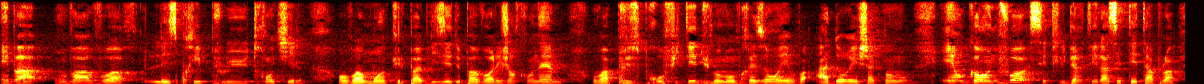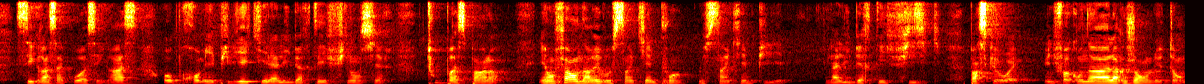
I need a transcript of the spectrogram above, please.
eh ben, on va avoir l'esprit plus tranquille. On va moins culpabiliser de ne pas voir les gens qu'on aime. On va plus profiter du moment présent et on va adorer chaque moment. Et encore une fois, cette liberté-là, cette étape-là, c'est grâce à quoi? C'est grâce au premier pilier qui est la liberté financière. Tout passe par là. Et enfin, on arrive au cinquième point, le cinquième pilier, la liberté physique. Parce que ouais, une fois qu'on a l'argent, le temps,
